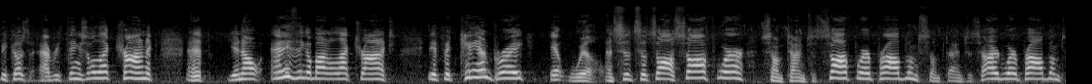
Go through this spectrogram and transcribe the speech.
because everything's electronic. And if you know anything about electronics, if it can break, it will. And since it's all software, sometimes it's software problems, sometimes it's hardware problems,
